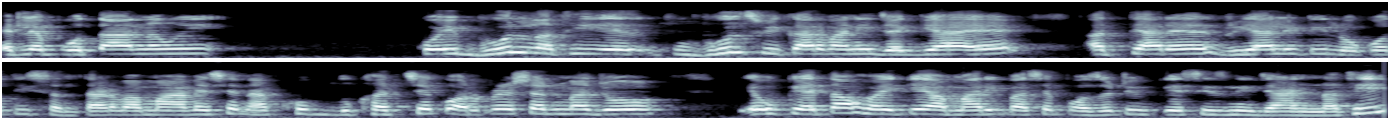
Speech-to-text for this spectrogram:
એટલે પોતાની કોઈ ભૂલ નથી, એ ભૂલ સ્વીકારવાની જગ્યાએ અત્યારે રિયાલિટી લોકોથી સંતાડવામાં આવે છે. ને આ ખૂબ દુઃખદ છે. કોર્પોરેશનમાં જો એવું કહેતા હોય કે અમારી પાસે પોઝિટિવ કેસીસની જાણ નથી.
